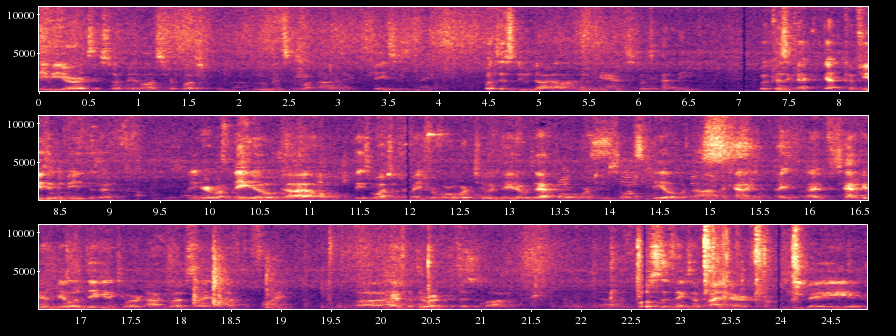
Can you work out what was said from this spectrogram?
Navy yards and stuff, they had a lot of surplus uh, movements and whatnot in the cases, and they put this new dial on new hands, so it's kind of neat. Because it got, got confusing to me, because I, when you hear about NATO dial, these watches are made for World War II, and NATO was after World War II, so what's the deal? But no, I kind of, I, I was happy to be able to dig into our NOC website enough to find, uh, I put the reference at the bottom. Uh, Most of the things I'm finding are from eBay, or,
